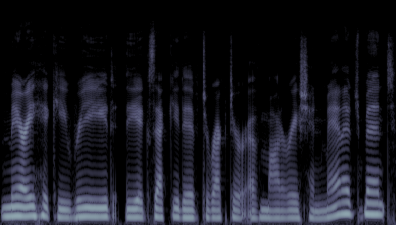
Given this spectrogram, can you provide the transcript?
Mary Hickey Reed, the executive director of moderation management.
